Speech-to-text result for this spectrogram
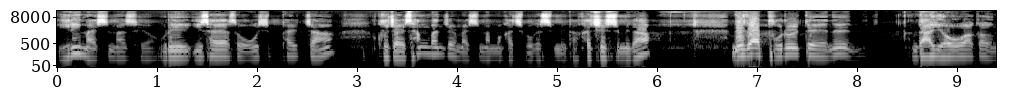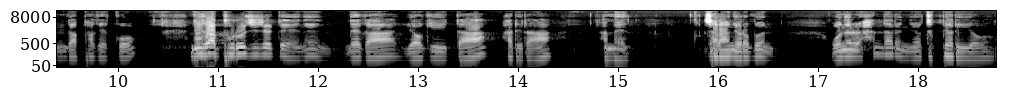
이리 말씀하세요. 우리 이사야서 58장 9절 상반절 말씀 한번 같이 보겠습니다. 같이 읽습니다. 네가 부를 때에는 나 여호와가 응답하겠고 네가 부르짖을 때에는 내가 여기 있다 하리라. 아멘. 사랑하는 여러분, 오늘 한 달은요 특별히요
